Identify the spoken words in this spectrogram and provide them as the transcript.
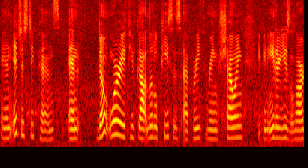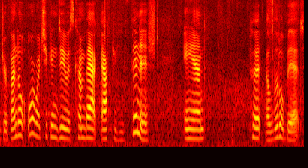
and it just depends and don't worry if you've got little pieces of wreath ring showing you can either use a larger bundle or what you can do is come back after you've finished and put a little bit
